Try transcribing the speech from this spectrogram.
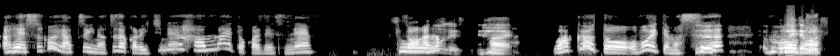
あれ、すごい暑い夏だから1年半前とかですね。そうあのですね。はい。ワークアウト覚えてます？覚えてます。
